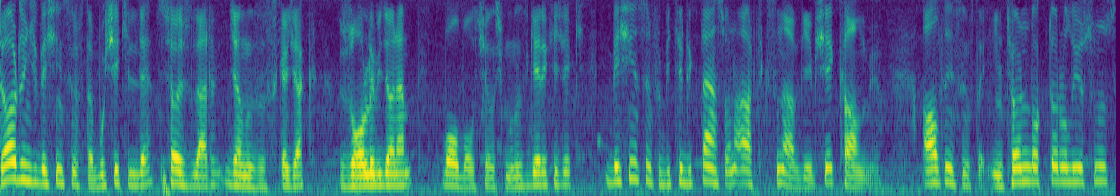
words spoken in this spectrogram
4. 5. sınıfta bu şekilde sözler canınızı sıkacak. Zorlu bir dönem. Bol bol çalışmanız gerekecek. 5. sınıfı bitirdikten sonra artık sınav diye bir şey kalmıyor. 6. sınıfta intern doktor oluyorsunuz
